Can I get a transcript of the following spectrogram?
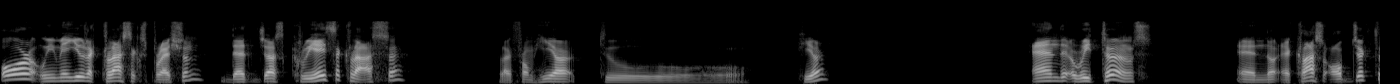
Or we may use a class expression that just creates a class like from here to here and returns an, a class object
